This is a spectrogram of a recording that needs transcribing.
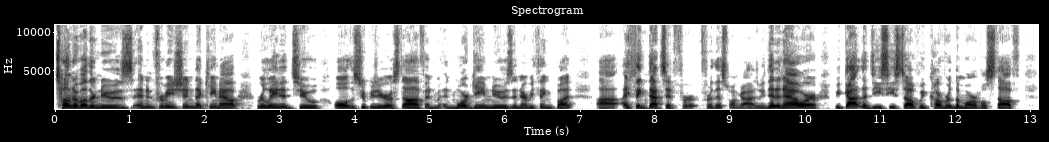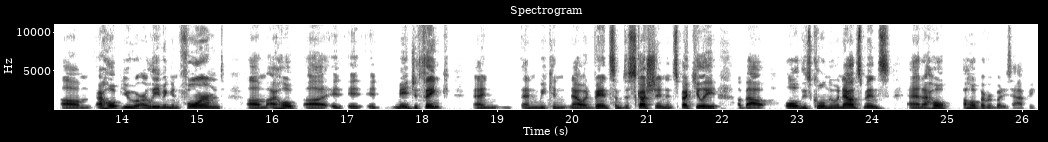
ton of other news and information that came out related to all the superhero stuff and, and more game news and everything. But uh, I think that's it for for this one, guys. We did an hour. We got the DC stuff. We covered the Marvel stuff. Um, I hope you are leaving informed. Um, I hope uh, it, it, it made you think, and and we can now advance some discussion and speculate about all these cool new announcements. And I hope I hope everybody's happy.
